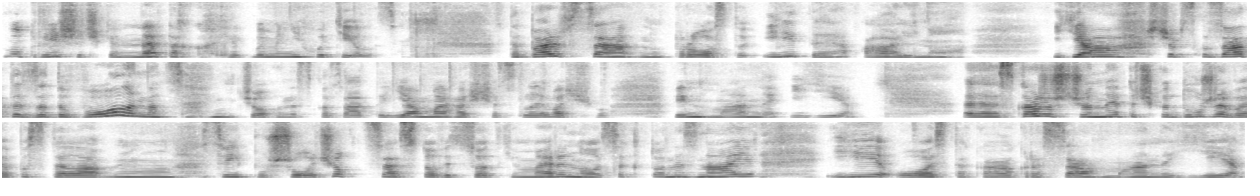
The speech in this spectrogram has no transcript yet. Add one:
ну, трішечки не така, як би мені хотілося. Тепер все ну, просто ідеально. Я, щоб сказати, задоволена, це нічого не сказати. Я мега щаслива, що він в мене є. Е, Скажу, що ниточка дуже випустила свій пушочок, це 100% мериносик, хто не знає. І ось така краса в мене є.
